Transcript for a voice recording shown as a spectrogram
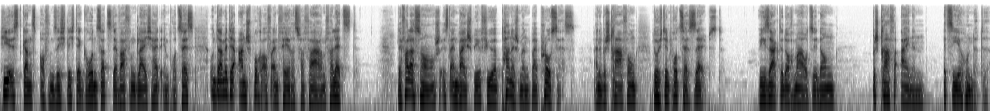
Hier ist ganz offensichtlich der Grundsatz der Waffengleichheit im Prozess und damit der Anspruch auf ein faires Verfahren verletzt. Der Fall Assange ist ein Beispiel für Punishment by Process, eine Bestrafung durch den Prozess selbst. Wie sagte doch Mao Zedong, bestrafe einen, erziehe Hunderte.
